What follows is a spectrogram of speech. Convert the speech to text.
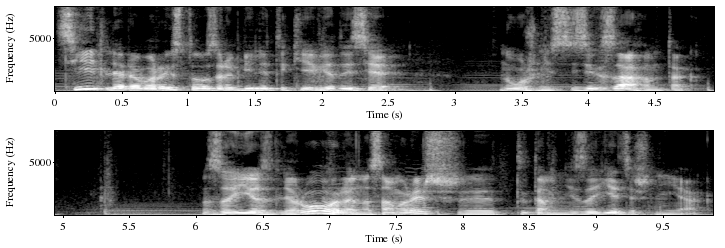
ці для раварыстаў зрабілі такія, ведаеце, ножніц зігзагам так. Заезд для ровара насамрэч ты там не заедзеш ніяк.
